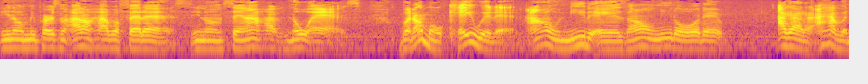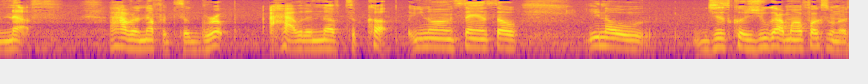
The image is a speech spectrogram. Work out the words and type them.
You know, me personally, I don't have a fat ass. You know what I'm saying? I don't have no ass. But I'm okay with that. I don't need an ass. I don't need all that. I got I have enough. I have enough to grip. I have it enough to cup. You know what I'm saying? So, you know, just because you got motherfuckers want to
